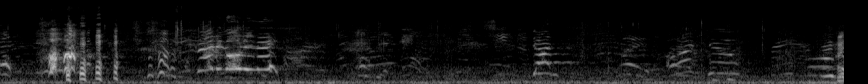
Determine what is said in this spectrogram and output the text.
Oh. Got a golden egg. Done. Wait, one, two, three, four. I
